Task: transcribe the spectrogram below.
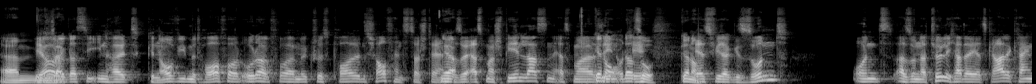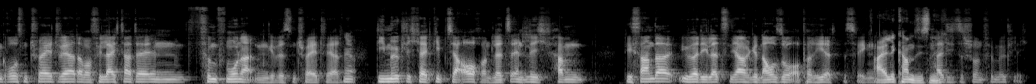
ähm, ja, gesagt, oder dass sie ihn halt genau wie mit Horford oder vorher mit Chris Paul ins Schaufenster stellen. Ja. Also erstmal spielen lassen, erstmal genau, sehen, okay, oder so. Genau. er ist wieder gesund. Und also natürlich hat er jetzt gerade keinen großen Trade-Wert, aber vielleicht hat er in fünf Monaten einen gewissen Trade-Wert. Ja. Die Möglichkeit gibt's ja auch. Und letztendlich haben die Thunder über die letzten Jahre genauso operiert. Deswegen Eilig haben sie es nicht. halte ich das schon für möglich.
